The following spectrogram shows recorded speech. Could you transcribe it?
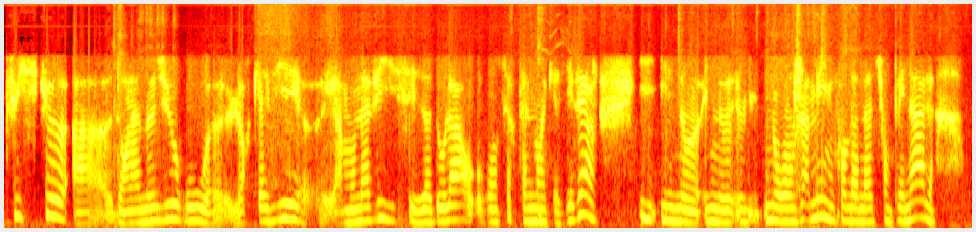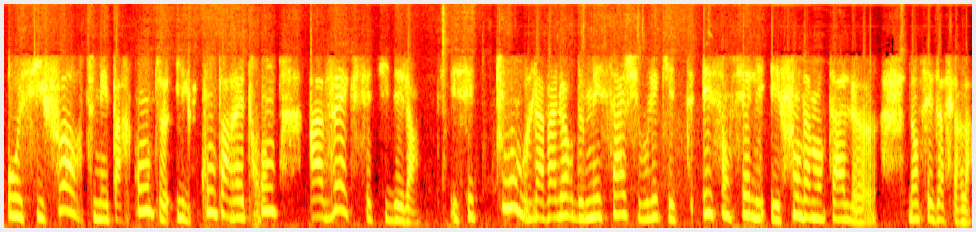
puisque euh, dans la mesure où euh, leur casier, euh, et à mon avis, ces ados-là auront certainement un casier vierge, ils, ils n'auront jamais une condamnation pénale aussi forte, mais par contre, ils comparaîtront avec cette idée-là. Et c'est tout la valeur de message, si vous voulez, qui est essentielle et, et fondamentale euh, dans ces affaires-là.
